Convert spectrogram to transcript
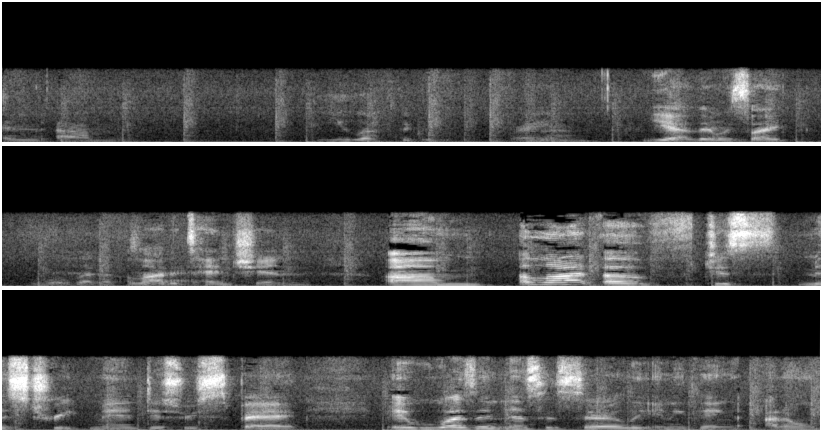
And um, you left the group, right? Mhm. Yeah, there was like What led up a to lot of tension, um, a lot of just mistreatment, disrespect. It wasn't necessarily anything. I don't,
